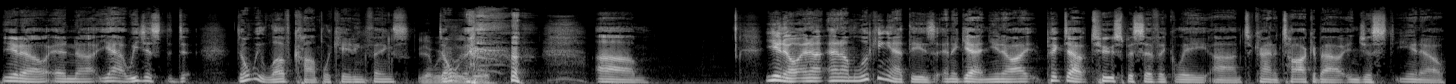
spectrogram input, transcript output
You know, and uh, yeah, we just d- don't we love complicating things? Yeah, we don't really do. you know, and I, and I'm looking at these, and again, you know, I picked out two specifically um, to kind of talk about and just you know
